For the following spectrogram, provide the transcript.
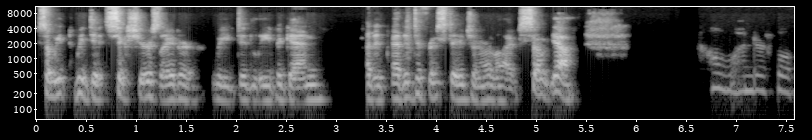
so we, we did. Six years later, we did leave again at a, at a different stage in our lives. So, yeah, Oh, wonderful.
